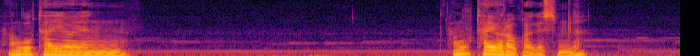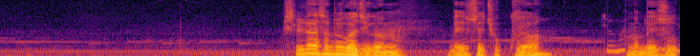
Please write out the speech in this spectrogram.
한국타이어엔 한국타이어라고 하겠습니다 신라섬유가 지금 매수세 좋고요. 한번 매수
